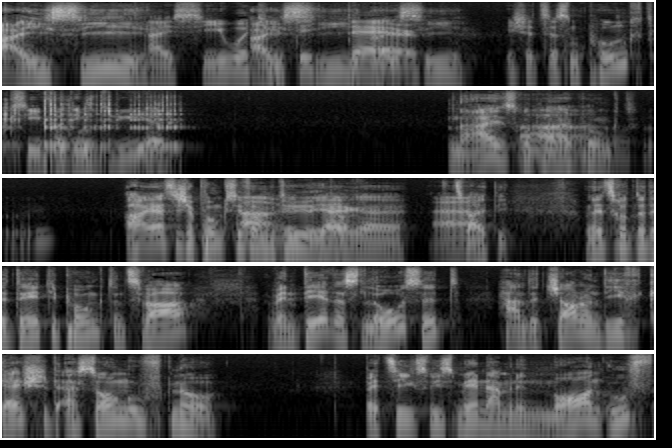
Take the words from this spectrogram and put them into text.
I see. I see what you I see, did there. I see. Ist jetzt das ein Punkt von deinem Dreier? Nein, es kommt noch Ah. ein Punkt. Ah ja, es ist ein Punkt Ah, von dem Dreier. Ja, ja, ja. Ah. Zweite. Und jetzt kommt noch der dritte Punkt. Und zwar, wenn ihr das loset, haben Can und ich gestern einen Song aufgenommen. Beziehungsweise wir nehmen einen Morgen auf,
